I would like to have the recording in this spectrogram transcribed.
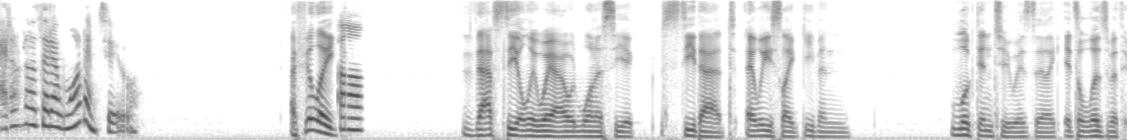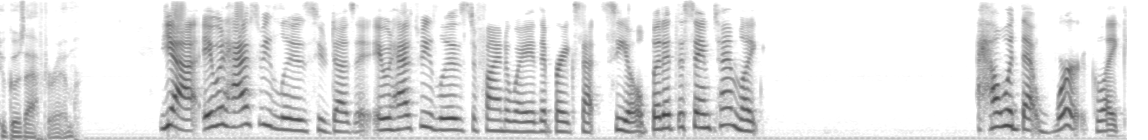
I don't know that I want him to. I feel like Um, that's the only way I would want to see it, see that at least like even looked into is that, like it's Elizabeth who goes after him. Yeah, it would have to be Liz who does it. It would have to be Liz to find a way that breaks that seal. But at the same time, like, how would that work? Like,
